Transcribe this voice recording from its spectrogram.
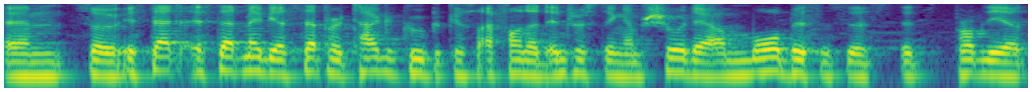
Um, so is that is that maybe a separate target group? Because I found that interesting. I'm sure there are more businesses. That's probably a,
